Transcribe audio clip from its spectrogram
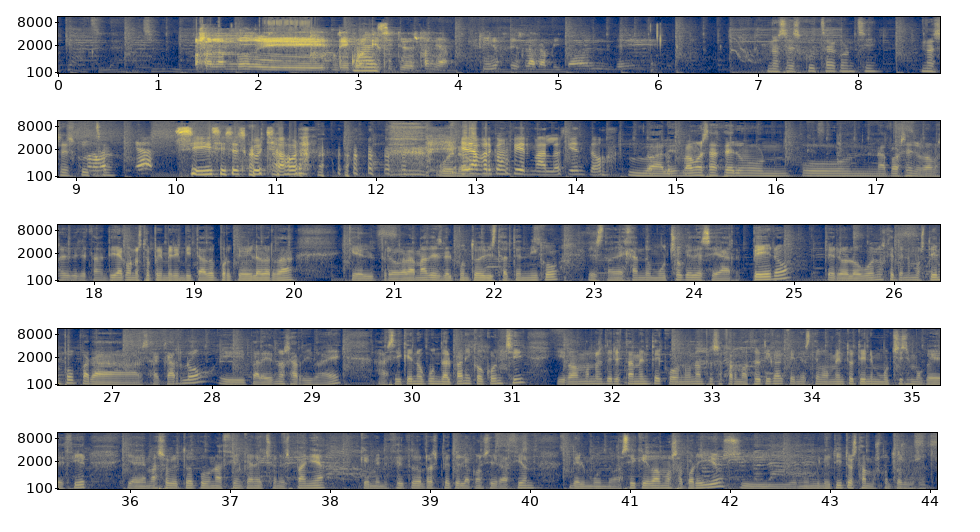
Estamos hablando de, de cualquier es- sitio de España. Kiev es la capital de... No escucha, Conchi. No se escucha. Sí, sí se escucha ahora. Bueno. Era por confirmar, lo siento. Vale, vamos a hacer un- una pausa y nos vamos a ir directamente ya con nuestro primer invitado porque hoy la verdad que el programa desde el punto de vista técnico está dejando mucho que desear, pero pero lo bueno es que tenemos tiempo para sacarlo y para irnos arriba, ¿eh? Así que no cunda el pánico, Conchi, y vámonos directamente con una empresa farmacéutica que en este momento tiene muchísimo que decir y además sobre todo por una acción que han hecho en España que merece todo el respeto y la consideración del mundo. Así que vamos a por ellos y en un minutito estamos con todos vosotros.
